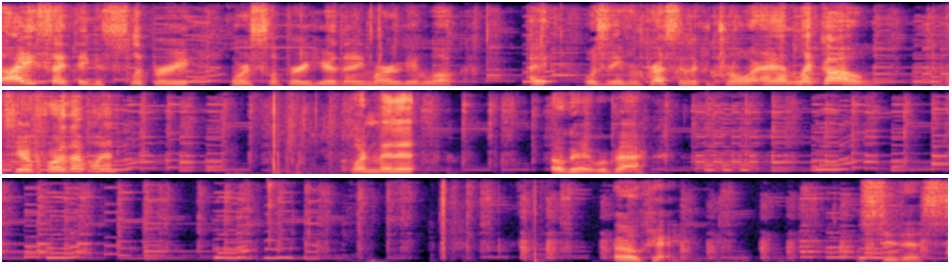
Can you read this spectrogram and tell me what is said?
Ice, I think, is slippery, more slippery here than any Mario game. Look, I wasn't even pressing the controller, and let go! See how far that went? One minute. Okay, we're back. Okay. Let's do this.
